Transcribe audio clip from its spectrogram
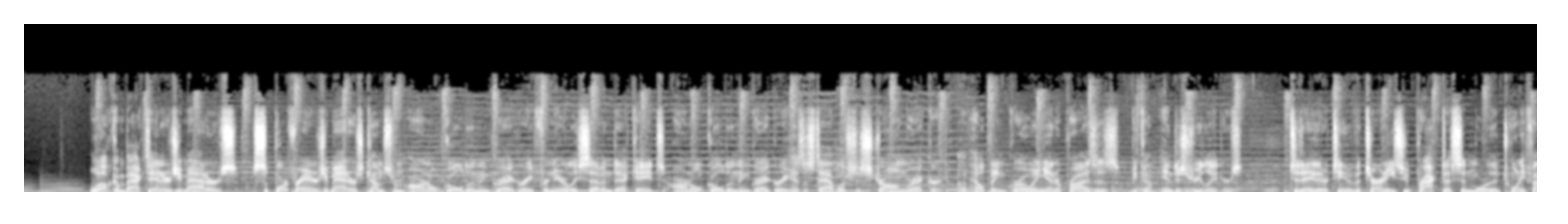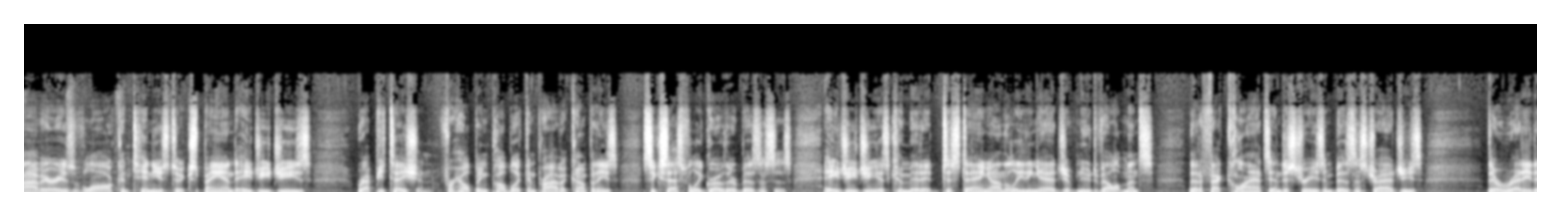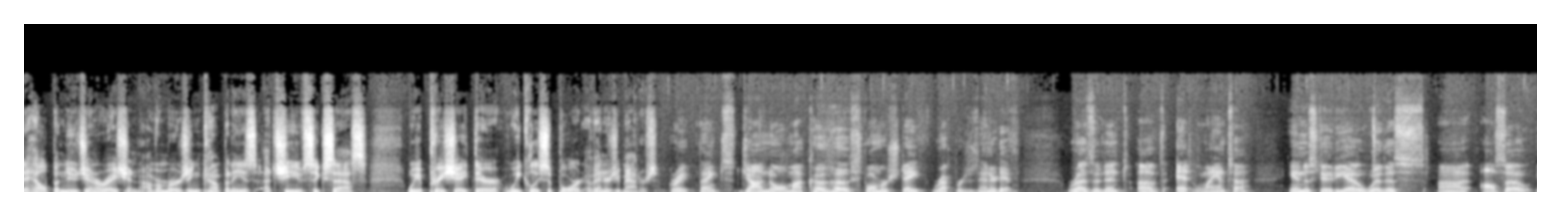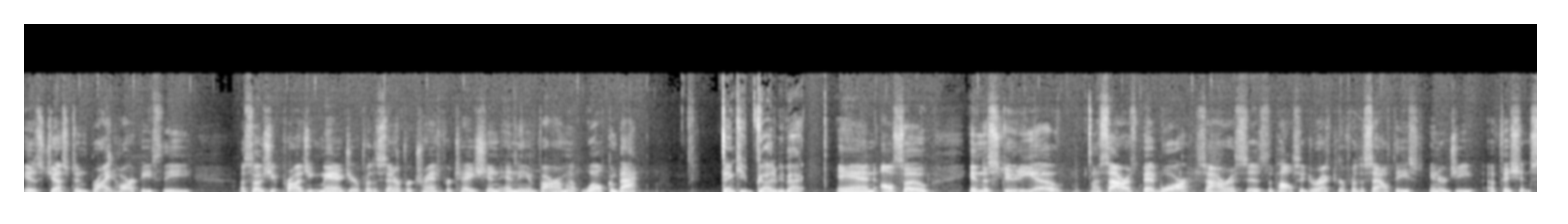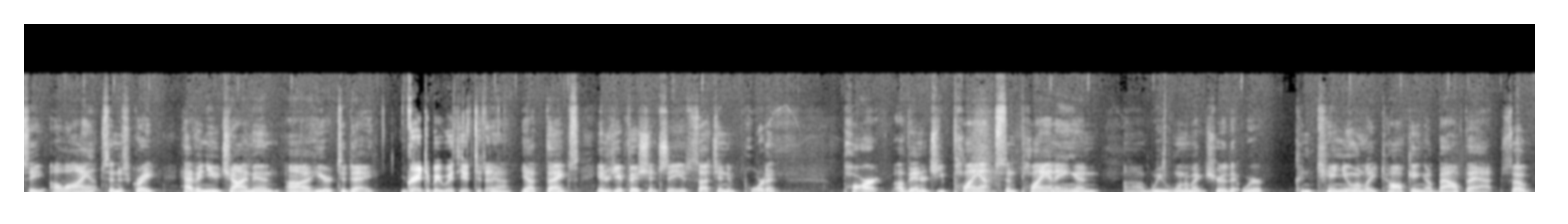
Welcome back to Energy Matters. Support for Energy Matters comes from Arnold Golden and Gregory. For nearly seven decades, Arnold Golden and Gregory has established a strong record of helping growing enterprises become industry leaders. Today, their team of attorneys who practice in more than 25 areas of law continues to expand AGG's reputation for helping public and private companies successfully grow their businesses. AGG is committed to staying on the leading edge of new developments that affect clients, industries, and business strategies. They're ready to help a new generation of emerging companies achieve success. We appreciate their weekly support of Energy Matters. Great. Thanks, John Noel, my co host, former state representative, resident of Atlanta. In the studio with us uh, also is Justin Brightharp. He's the Associate Project Manager for the Center for Transportation and the Environment. Welcome back. Thank you. Glad to be back. And also in the studio, uh, Cyrus Bhedwar. Cyrus is the Policy Director for the Southeast Energy Efficiency Alliance, and it's great having you chime in uh, here today. Great to be with you today. Yeah, yeah, thanks. Energy efficiency is such an important part of energy plants and planning, and uh, we want to make sure that we're continually talking about that. So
